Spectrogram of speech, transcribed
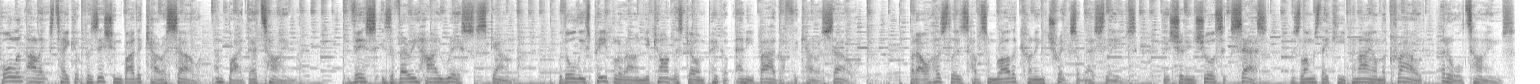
Paul and Alex take up position by the carousel and bide their time. This is a very high-risk scam. With all these people around, you can't just go and pick up any bag off the carousel. But our hustlers have some rather cunning tricks up their sleeves that should ensure success as long as they keep an eye on the crowd at all times.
